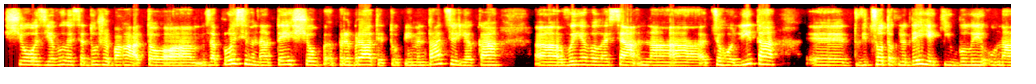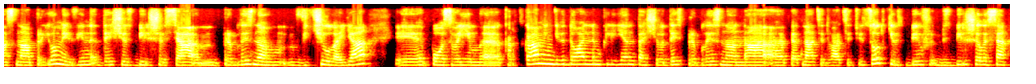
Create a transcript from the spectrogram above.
що з'явилося дуже багато запросів на те, щоб прибрати ту пігментацію, яка е, виявилася на цього літа. Е, Відсоток людей, які були у нас на прийомі, він дещо збільшився. Приблизно відчула я по своїм е, карткам індивідуальним клієнта, що десь приблизно на е, 15-20% збільшилися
